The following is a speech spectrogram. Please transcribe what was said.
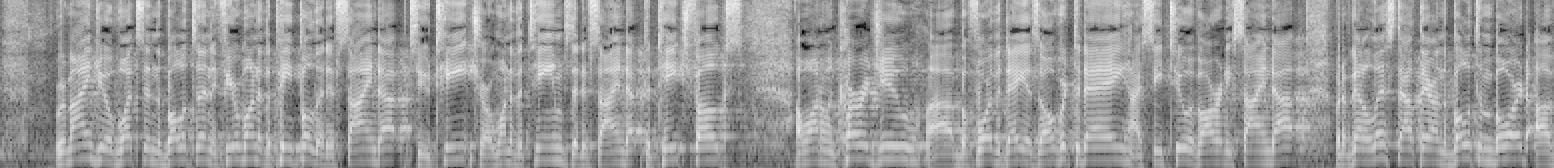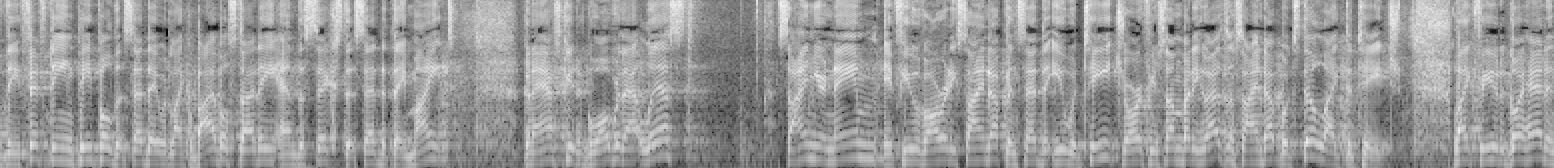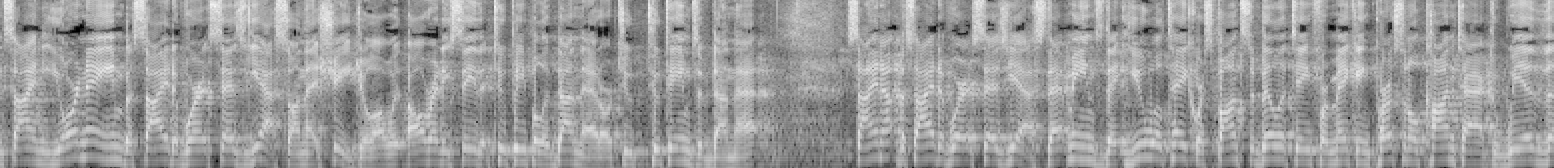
remind you of what's in the bulletin. If you're one of the people that have signed up to teach or one of the teams that have signed up to teach folks, I want to encourage you uh, before the day is over today. I see two have already signed up, but I've got a list out there on the bulletin board of the 15 people that said they would like a Bible study and the six that said that they might. I'm going to ask you to go over that list Sign your name if you have already signed up and said that you would teach, or if you're somebody who hasn't signed up would still like to teach. Like for you to go ahead and sign your name beside of where it says yes on that sheet. You'll already see that two people have done that, or two, two teams have done that. Sign up beside of where it says yes. That means that you will take responsibility for making personal contact with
